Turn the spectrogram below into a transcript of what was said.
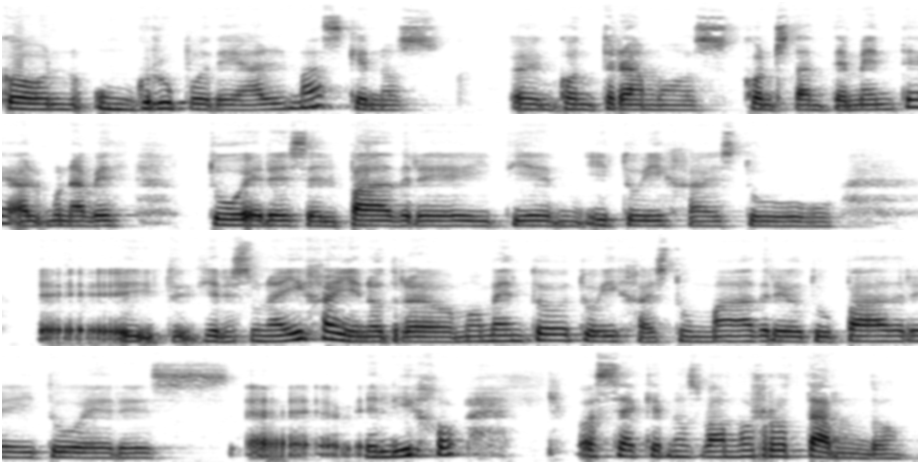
con un grupo de almas que nos encontramos constantemente. Alguna vez tú eres el padre y, tu hija es tu, eh, y tienes una hija y en otro momento tu hija es tu madre o tu padre y tú eres eh, el hijo. O sea que nos vamos rotando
